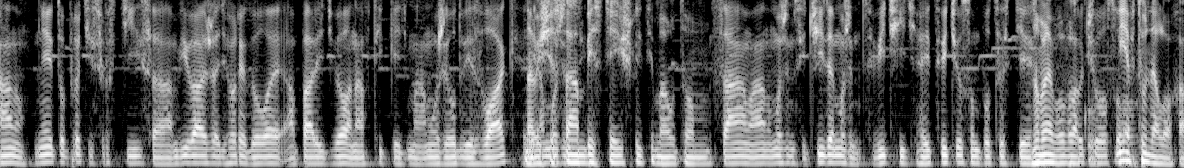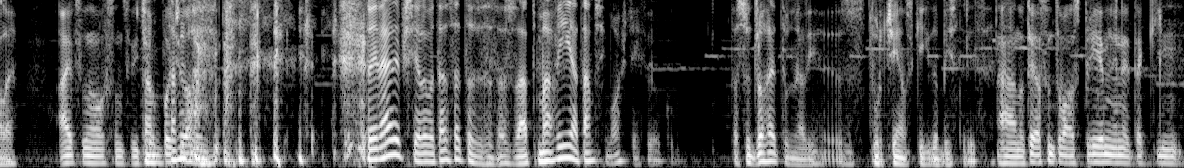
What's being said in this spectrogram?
Áno, nie je to proti srsti sa vyvážať hore-dole a páliť veľa nafty, keď ma môže odviezť vlak. Navyše ja sám si... by ste išli tým autom. Sám, áno, môžem si čítať, môžem cvičiť. Hej, cvičil som po ceste. Dobre, vo vlaku. Som... Nie v tuneloch, ale. Aj v tuneloch som cvičil. Tam, počul... tam to... to je najlepšie, lebo tam sa to zatmaví a tam si môžete chvíľku. To sú dlhé tunely z Turčianských do Bystrice. Áno, to ja som to mal spríjemnené takým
